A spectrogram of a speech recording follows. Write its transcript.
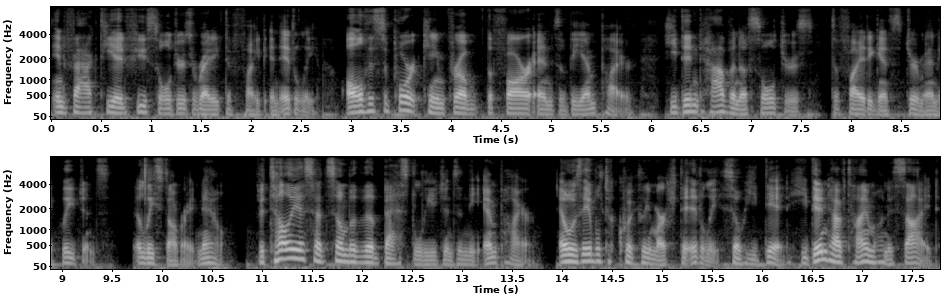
in fact, he had few soldiers ready to fight in Italy. All his support came from the far ends of the empire. He didn't have enough soldiers to fight against Germanic legions, at least not right now. Vitellius had some of the best legions in the empire, and was able to quickly march to Italy, so he did. He didn't have time on his side.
